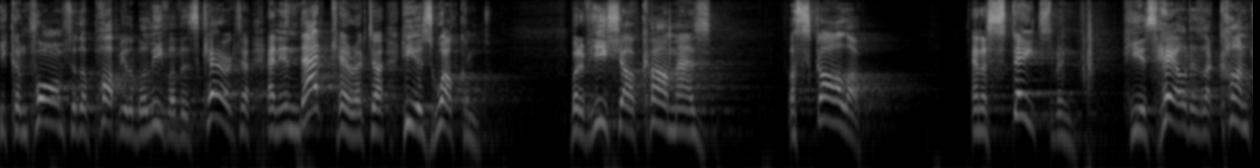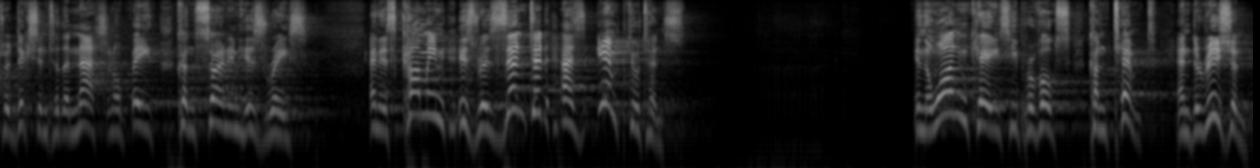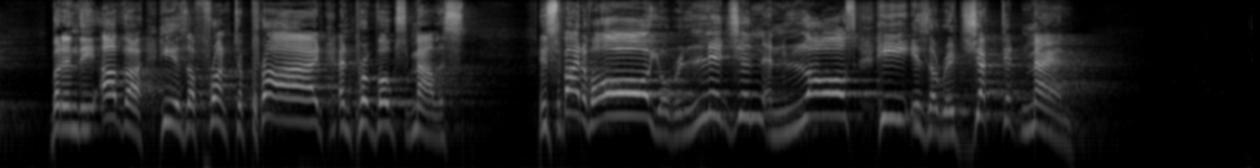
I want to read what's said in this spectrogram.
he conforms to the popular belief of his character, and in that character, he is welcomed. But if he shall come as a scholar and a statesman, he is hailed as a contradiction to the national faith concerning his race. And his coming is resented as impudence. In the one case, he provokes contempt and derision, but in the other, he is affront to pride and provokes malice. In spite of all your religion and laws, he is a rejected man.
